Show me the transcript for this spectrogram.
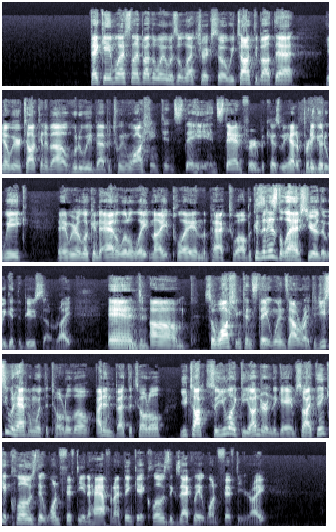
That game last night, by the way, was electric. So we talked about that. You know, we were talking about who do we bet between Washington State and Stanford because we had a pretty good week and we were looking to add a little late night play in the Pac 12 because it is the last year that we get to do so, right? And um, so Washington State wins outright. Did you see what happened with the total, though? I didn't bet the total. You talked, so you like the under in the game. So I think it closed at 150 and a half, and I think it closed exactly at 150, right?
